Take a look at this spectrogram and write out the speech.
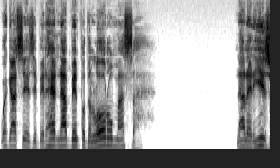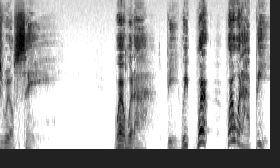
where God says, if it had not been for the Lord on my side, now let Israel say, where would I be? We, where, where would I be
